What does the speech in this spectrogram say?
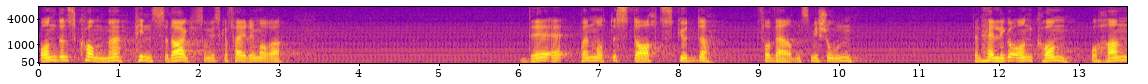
Åndens komme, pinsedag, som vi skal feire i morgen, det er på en måte startskuddet for verdensmisjonen. Den hellige ånd kom, og han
